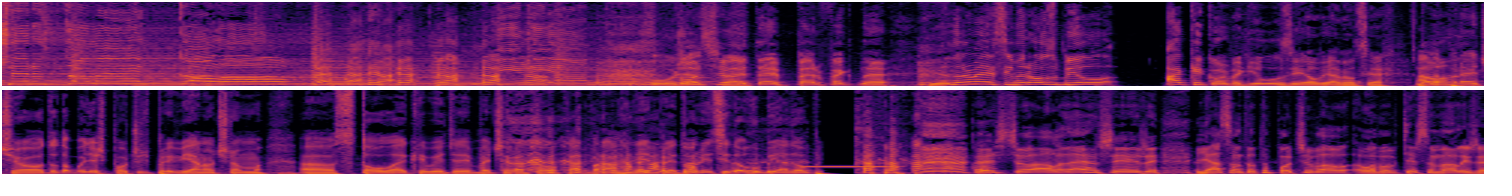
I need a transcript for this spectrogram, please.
Čertové kolo. Miliarda Počúvaj, to je perfektné. Ja normálne si mi rozbil akékoľvek ilúzie o Vianociach. Ale No. prečo? Toto budeš počuť pri vianočnom uh, stole, keď budete večera toho kapra hneď doriť si do huby a do p... Čo, ale najhoršie je, že ja som toto počúval, lebo tiež sme mali, že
